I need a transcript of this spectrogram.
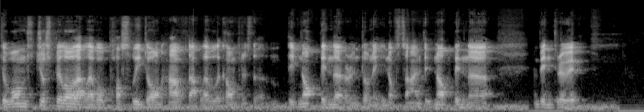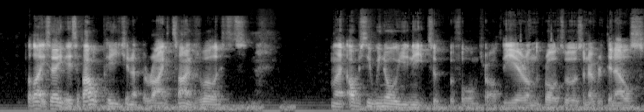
the ones just below that level possibly don't have that level of confidence that they've not been there and done it enough times. They've not been there and been through it. But like I say, it's about peaking at the right time as well. It's like obviously we know you need to perform throughout the year on the pro tours and everything else.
